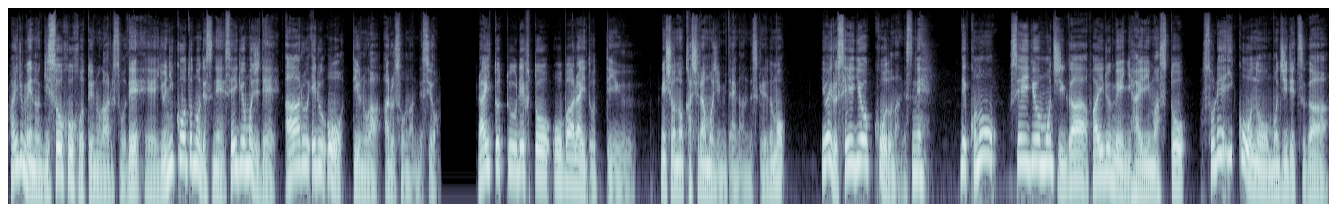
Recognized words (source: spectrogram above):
ファイル名の偽装方法というのがあるそうで、えーユニコードのですね、制御文字で RLO っていうのがあるそうなんですよ。Right to Left Override っていう名称の頭文字みたいなんですけれども、いわゆる制御コードなんですね。で、この制御文字がファイル名に入りますと、それ以降の文字列が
